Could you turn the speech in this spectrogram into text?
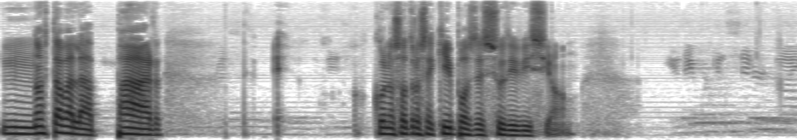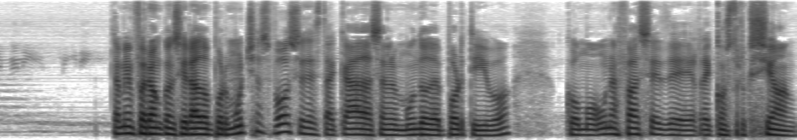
no estaba a la par con los otros equipos de su división. También fueron considerados por muchas voces destacadas en el mundo deportivo como una fase de reconstrucción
